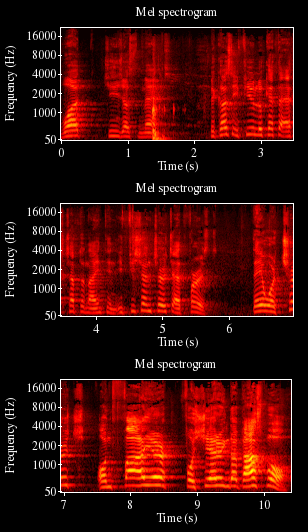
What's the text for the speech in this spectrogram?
what Jesus meant. Because if you look at the Acts chapter 19, Ephesian church at first, they were church on fire for sharing the gospel.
